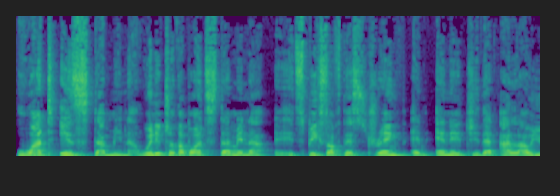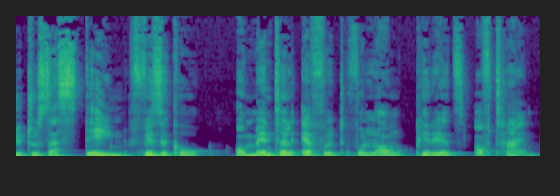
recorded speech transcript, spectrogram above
what is stamina? When you talk about stamina, it speaks of the strength and energy that allow you to sustain physical or mental effort for long periods of time.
